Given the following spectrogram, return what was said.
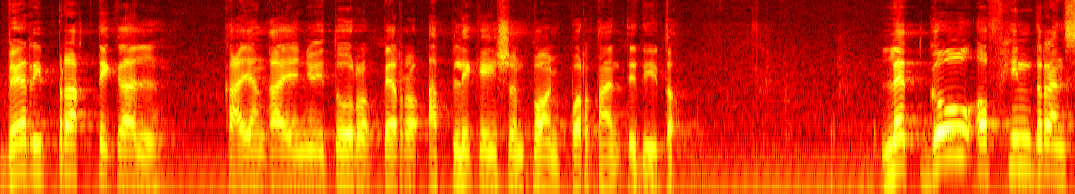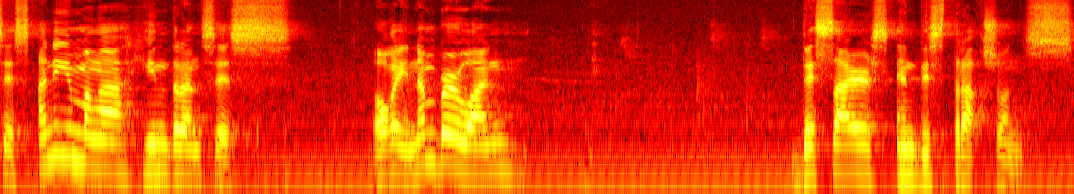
Very practical, kayang-kaya nyo ituro, pero application po importante dito. Let go of hindrances. Ano yung mga hindrances? Okay, number one, desires and distractions.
